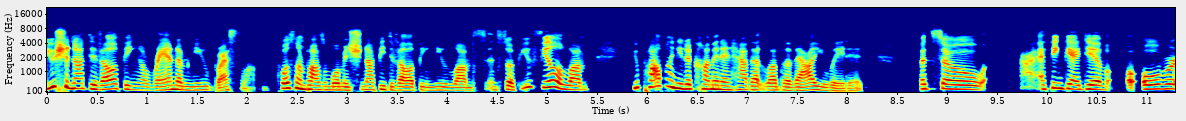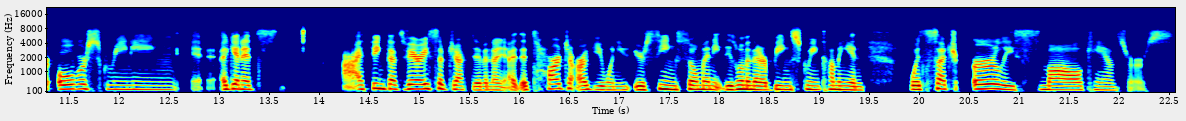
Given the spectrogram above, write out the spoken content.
you should not developing a random new breast lump postmenopausal woman should not be developing new lumps and so if you feel a lump you probably need to come in and have that lump evaluated but so I think the idea of over over screening eh, again, it's I think that's very subjective, and it's hard to argue when you, you're seeing so many these women that are being screened coming in with such early small cancers.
